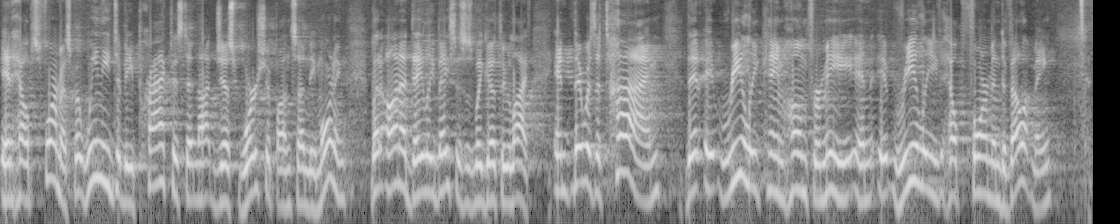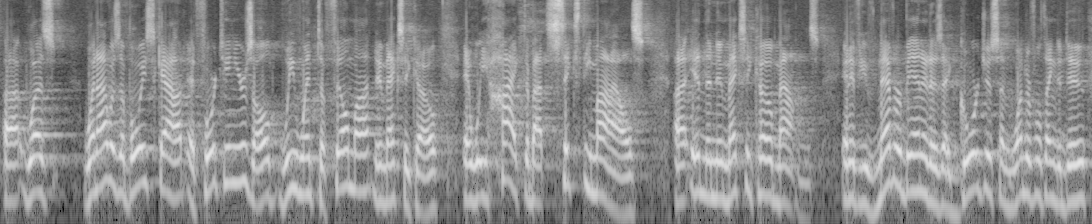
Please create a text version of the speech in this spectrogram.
it helps form us. But we need to be practiced at not just worship on Sunday morning, but on a daily basis as we go through life. And there was a time that it really came home for me and it really helped form and develop me uh, was when I was a Boy Scout at 14 years old, we went to Philmont, New Mexico, and we hiked about 60 miles uh, in the New Mexico mountains. And if you've never been, it is a gorgeous and wonderful thing to do.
